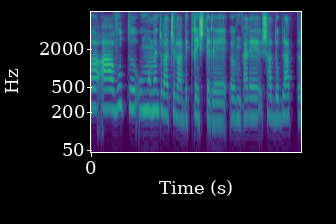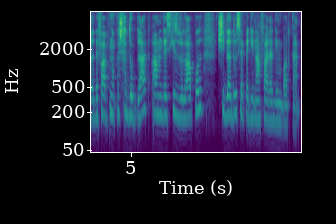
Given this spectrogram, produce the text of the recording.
a avut un momentul acela de creștere în care și-a dublat, de fapt nu că și-a dublat, am deschis dulapul și dăduse pe din afară din borcan.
